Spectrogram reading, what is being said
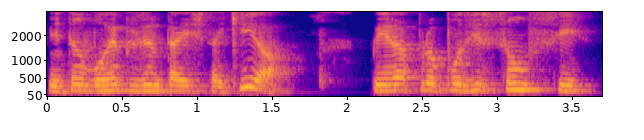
Então vou representar isto aqui, ó, pela proposição C.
